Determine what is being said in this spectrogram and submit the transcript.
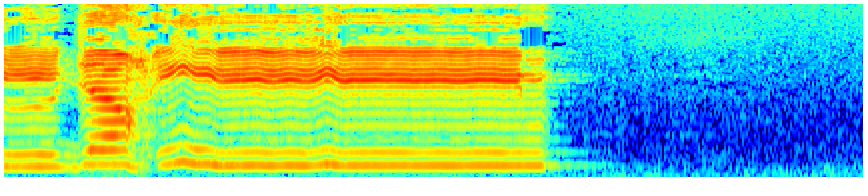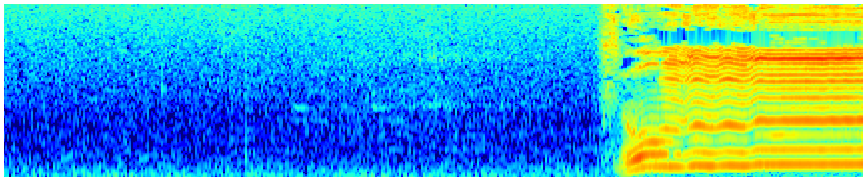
الجحيم. ثم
